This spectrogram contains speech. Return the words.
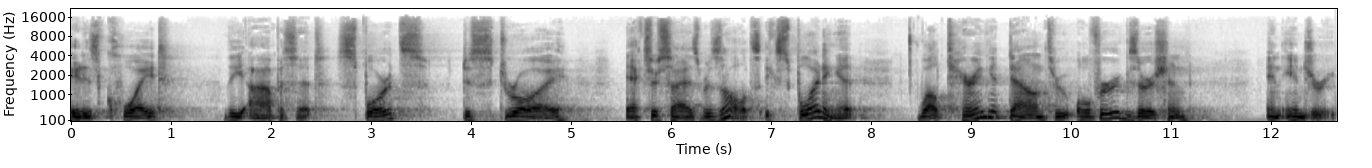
it is quite the opposite. Sports destroy exercise results, exploiting it while tearing it down through overexertion and injury.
